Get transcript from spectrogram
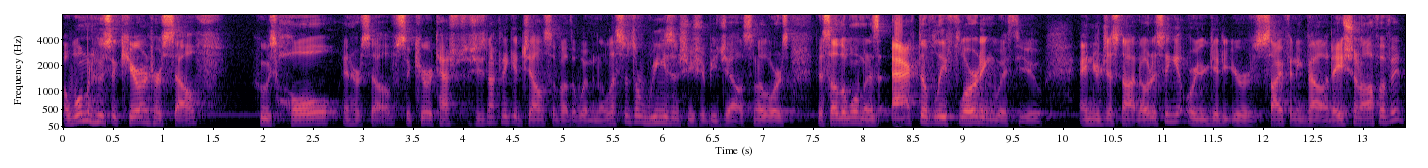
A woman who's secure in herself, who's whole in herself, secure attachment, she's not going to get jealous of other women unless there's a reason she should be jealous. In other words, this other woman is actively flirting with you and you're just not noticing it or you're getting you're siphoning validation off of it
